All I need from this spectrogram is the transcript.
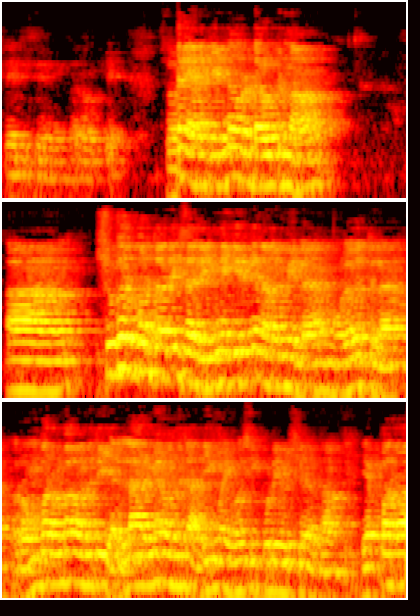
சரி சார் ஓகே ஸோ எனக்கு என்ன ஒரு டவுட்னா சுகர் பொறுத்தவரை சார் இன்னைக்கு இருக்க நிலமையில உலகத்துல ரொம்ப ரொம்ப வந்துட்டு எல்லாருமே வந்துட்டு அதிகமா யோசிக்கக்கூடிய விஷயம் தான் எப்படா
